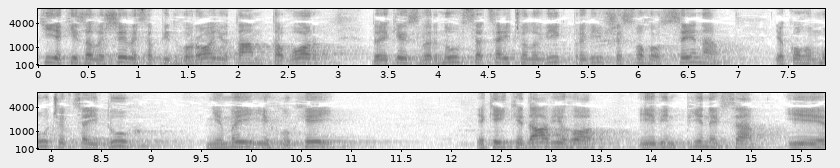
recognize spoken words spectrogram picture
ті, які залишилися під горою, там Тавор, до яких звернувся цей чоловік, привівши свого сина, якого мучив цей дух, німий і глухий, який кидав його, і він пінився і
